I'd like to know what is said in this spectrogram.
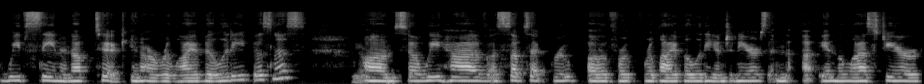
we've seen an uptick in our reliability business. Yeah. Um, so we have a subset group of re- reliability engineers, and uh, in the last year,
